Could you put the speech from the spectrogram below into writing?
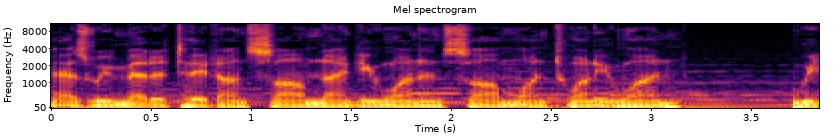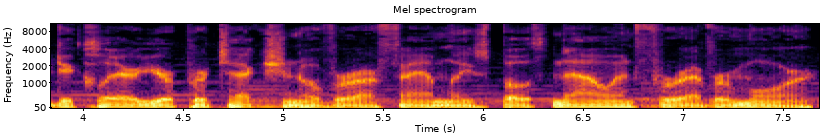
As we meditate on Psalm 91 and Psalm 121, we declare your protection over our families both now and forevermore.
